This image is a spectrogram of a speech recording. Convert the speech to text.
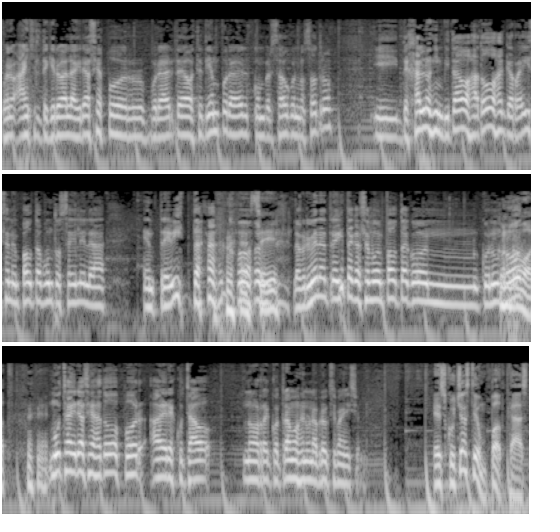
Bueno, Ángel, te quiero dar las gracias por, por haberte dado este tiempo, por haber conversado con nosotros y dejarlos invitados a todos a que revisen en pauta.cl la entrevista, con, Sí. la primera entrevista que hacemos en pauta con, con un Con un robot. robot. Muchas gracias a todos por haber escuchado. Nos reencontramos en una próxima edición. Escuchaste un podcast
